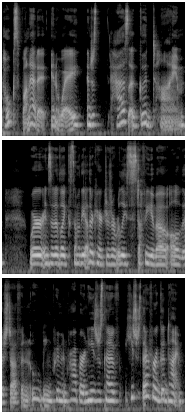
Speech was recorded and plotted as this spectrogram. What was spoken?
pokes fun at it in a way and just has a good time. Where instead of like some of the other characters are really stuffy about all of their stuff and oh being prim and proper, and he's just kind of he's just there for a good time.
